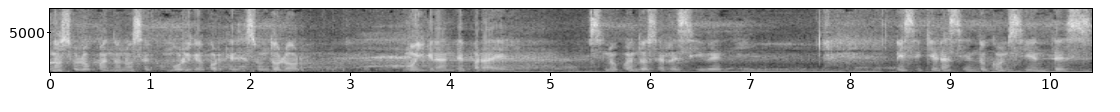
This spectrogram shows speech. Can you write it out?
No solo cuando no se comulga, porque es un dolor muy grande para él, sino cuando se recibe, ni siquiera siendo conscientes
